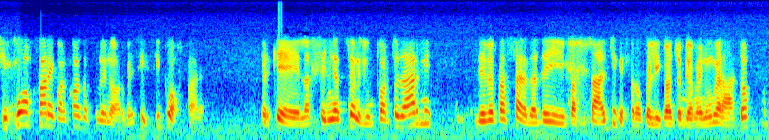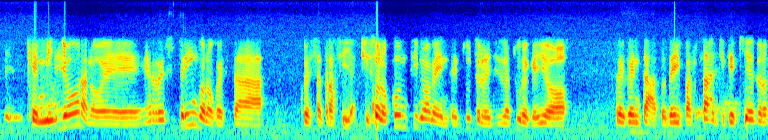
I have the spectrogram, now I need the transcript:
Si può fare qualcosa sulle norme? Sì, si può fare, perché l'assegnazione di un porto d'armi deve passare da dei passaggi, che sono quelli che oggi abbiamo enumerato, che migliorano e, e restringono questa, questa trafila. Ci sono continuamente in tutte le legislature che io ho frequentato dei passaggi che chiedono,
